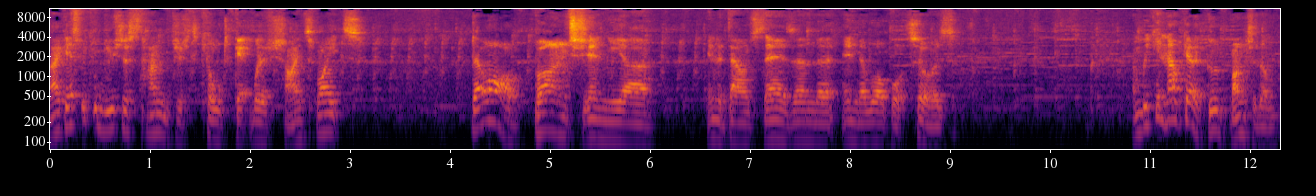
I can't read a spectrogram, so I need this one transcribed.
I guess we can use this time to just kill, get rid of Shine Sprites. There are a bunch in the uh, in the downstairs and the, in the Rogueport sewers. And we can now get a good bunch of them.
